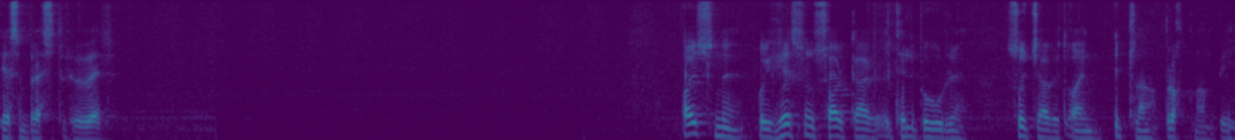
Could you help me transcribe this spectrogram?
hesen brestur hu veri. Øysene og i hesen sorgar tilbore sutja vi ein ytla brottnan bi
